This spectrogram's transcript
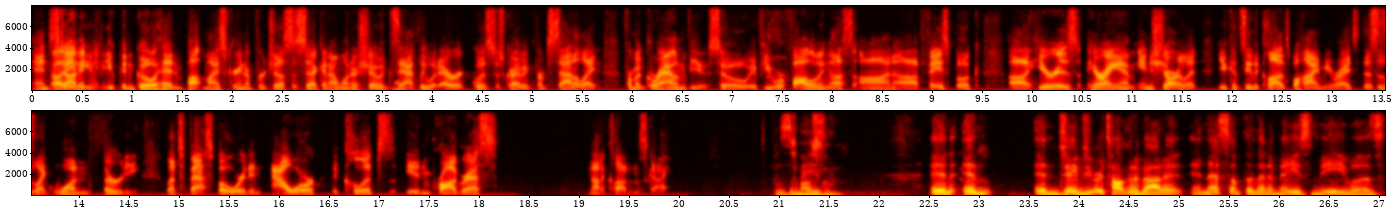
And uh, Scotty, uh, if you can go ahead and pop my screen up for just a second, I want to show exactly what Eric was describing from satellite from a ground view. So if you were following us on uh, Facebook, uh, here is here I am in Charlotte. You can see the clouds behind me, right? So this is like 1:30. Let's fast forward an hour. The eclipse in progress. Not a cloud in the sky. It was amazing. Awesome. And and and James, you were talking about it, and that's something that amazed me was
